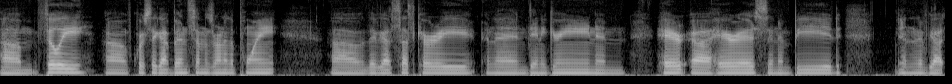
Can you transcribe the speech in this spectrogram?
Um, Philly, uh, of course, they got Ben Simmons running the point. Uh, they've got Seth Curry and then Danny Green and Har- uh, Harris and Embiid, and then they've got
